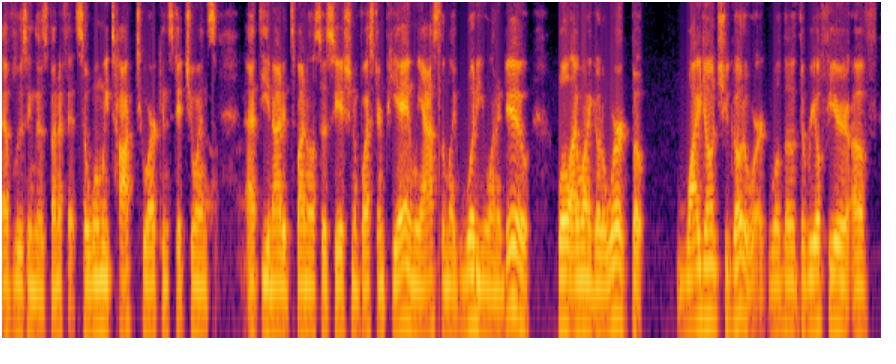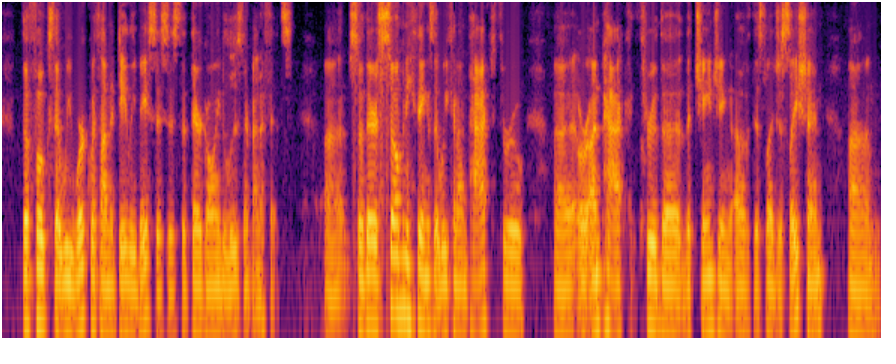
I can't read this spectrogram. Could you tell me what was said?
of losing those benefits. So when we talk to our constituents at the United Spinal Association of Western PA and we ask them, like, what do you want to do? Well, I want to go to work, but why don't you go to work? Well, the, the real fear of the folks that we work with on a daily basis is that they're going to lose their benefits. Uh, so there's so many things that we can unpack through uh, or unpack through the the changing of this legislation. Um,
